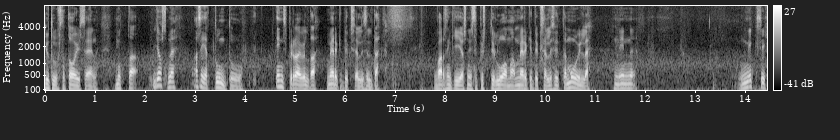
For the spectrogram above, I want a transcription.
jutusta toiseen. Mutta jos ne asiat tuntuu inspiroivilta, merkityksellisiltä, varsinkin jos niissä pystyy luomaan merkityksellisyyttä muille, niin miksi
